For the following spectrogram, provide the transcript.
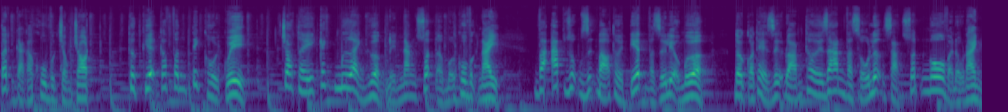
tất cả các khu vực trồng trọt. Thực hiện các phân tích hồi quy, cho thấy cách mưa ảnh hưởng đến năng suất ở mỗi khu vực này và áp dụng dự báo thời tiết và dữ liệu mưa. Tôi có thể dự đoán thời gian và số lượng sản xuất ngô và đậu nành.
